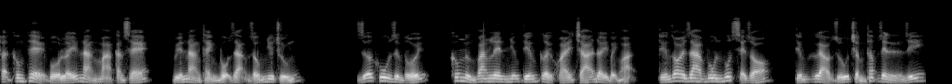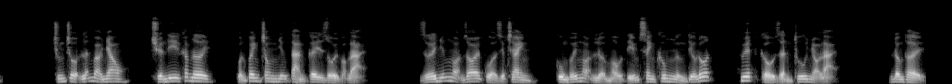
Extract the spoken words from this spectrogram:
hận không thể vồ lấy nàng mà cắn xé, biến nàng thành bộ dạng giống như chúng. Giữa khu rừng tối, không ngừng vang lên những tiếng cười khoái trá đầy bệnh hoạn, tiếng roi ra vun vút xé gió tiếng gào rú trầm thấp rền rĩ. Chúng trộn lẫn vào nhau chuyến đi khắp nơi, quấn quanh trong những tàn cây rồi vọng lại. Dưới những ngọn roi của diệp tranh, cùng với ngọn lửa màu tím xanh không ngừng tiêu đốt, huyết cầu dần thu nhỏ lại. Đồng thời,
